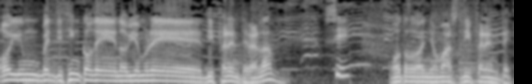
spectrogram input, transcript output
hoy un 25 de noviembre diferente, ¿verdad? Sí, Otro año más diferente.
